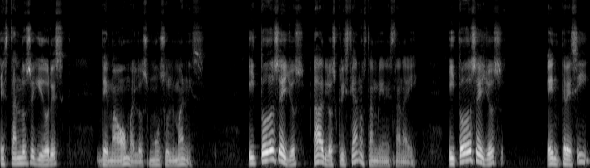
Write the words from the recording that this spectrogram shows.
están los seguidores de Mahoma, los musulmanes. Y todos ellos, ah, los cristianos también están ahí. Y todos ellos entre sí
